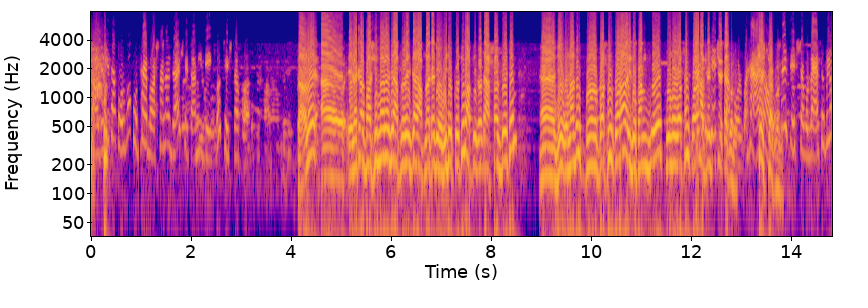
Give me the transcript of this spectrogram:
সহযোগিতা করব কোথায় বসানো যায় সেটা আমি দেখব চেষ্টা করব। তাহলে এলাকার বাসিন্দারা যে আপনাদের আপনার কাছে অভিযোগ করেছিল আপনি তাদের আশ্বাস দিয়েছেন। যে ওনাদের পুনর্বাসন করা ওই দোকানগুলো পুনর্বাসন করেন আপনি চেষ্টা চেষ্টা করবেন করব। হ্যাঁ চেষ্টা করবেন চেষ্টা করব। এতগুলো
